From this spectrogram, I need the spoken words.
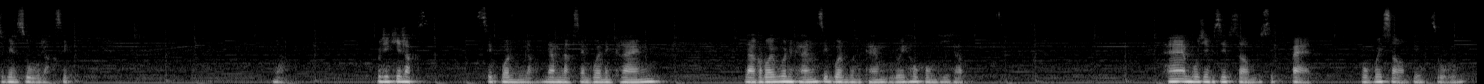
จะเป็นสูตรหลัก 10วิธีคิดหลัก 10บนหลักนำหลักแสนบนหนึ่งครั้ง หลักร้อยบนหนึ่งครั้ง 10บนบนหนึ่งครั้งบวกด้วย6คงที่ครับ5บวก7เป็น12บวก18บวกไป2เป็น 0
